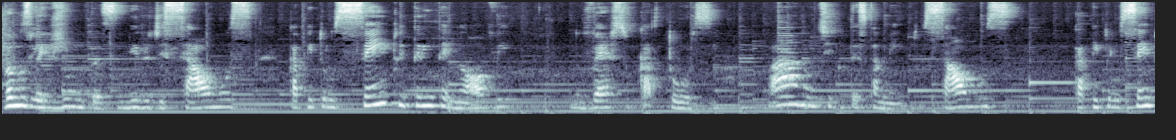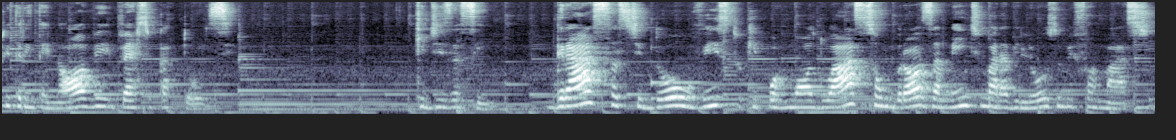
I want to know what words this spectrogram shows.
Vamos ler juntas o livro de Salmos, capítulo 139 no verso 14, lá no Antigo Testamento, Salmos, capítulo 139, verso 14, que diz assim: Graças te dou, visto que por modo assombrosamente maravilhoso me formaste.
